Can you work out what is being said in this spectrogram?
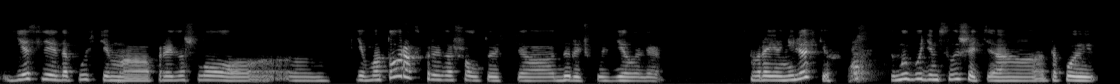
Если, допустим, э, произошло пневмоторакс произошел, то есть дырочку сделали в районе легких, то мы будем слышать такой,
